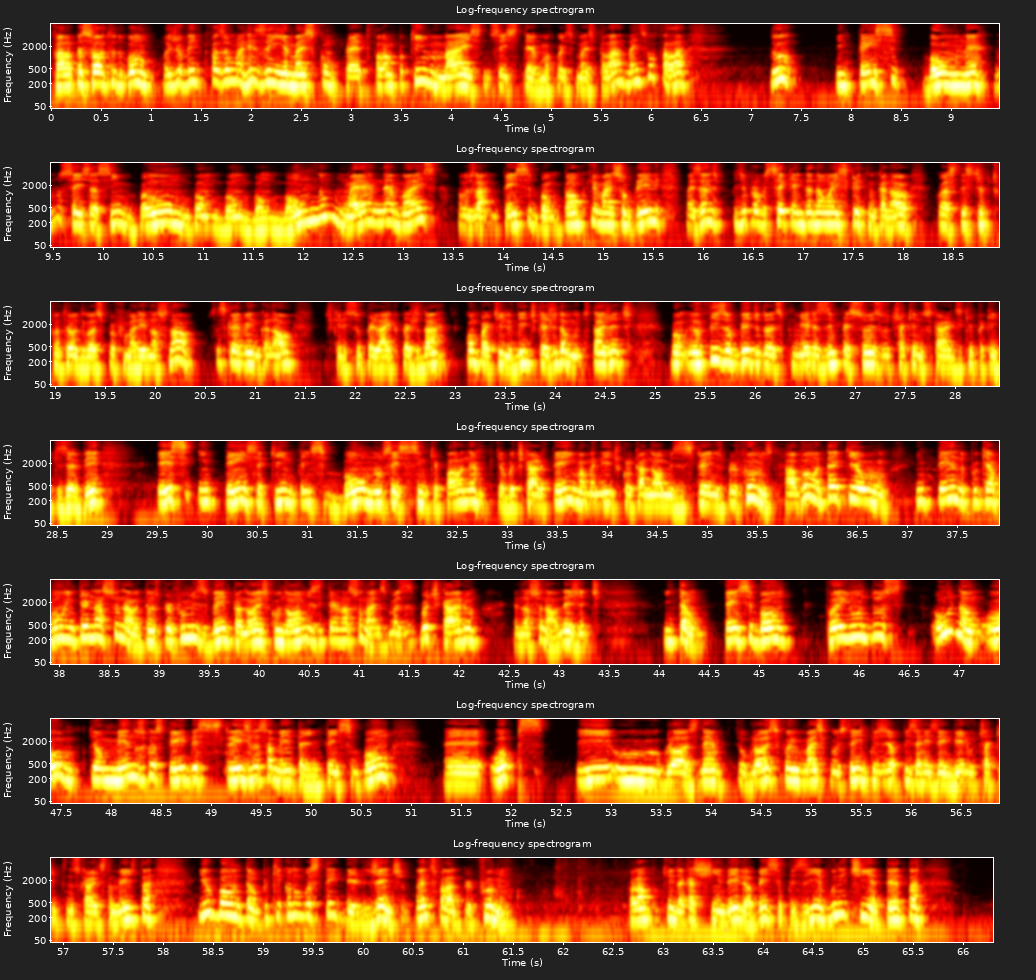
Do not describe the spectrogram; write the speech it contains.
Fala pessoal, tudo bom? Hoje eu venho fazer uma resenha mais completa, falar um pouquinho mais, não sei se tem alguma coisa mais para falar, mas vou falar do Intense Bom, né? Não sei se é assim, bom, bom, bom, bom, bom, não é, né? Mas vamos lá, Intense Bom. Falar um pouquinho mais sobre ele, mas antes pedir para você que ainda não é inscrito no canal, gosta desse tipo de conteúdo, gosta de perfumaria nacional, se inscreve aí no canal, deixa aquele super like para ajudar, compartilha o vídeo que ajuda muito, tá gente? Bom, eu fiz o vídeo das primeiras impressões, vou deixar aqui nos cards aqui para quem quiser ver. Esse Intense aqui, Intense Bom, não sei se é assim que fala, né? Porque a Boticário tem uma mania de colocar nomes estranhos nos perfumes. A Avon até que eu entendo, porque a Avon é internacional. Então os perfumes vêm para nós com nomes internacionais, mas Boticário é nacional, né, gente? Então, Intense Bom foi um dos, ou não, ou que eu menos gostei desses três lançamentos aí. Intense Bom, é, Ops e o Gloss, né? O Gloss foi o mais que gostei, inclusive já fiz a resenha dele, o Chaquito nos cards também, tá? E o bom, então, por que, que eu não gostei dele? Gente, antes de falar do perfume, falar um pouquinho da caixinha dele, ó, bem simplesinha, bonitinha até, tá?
